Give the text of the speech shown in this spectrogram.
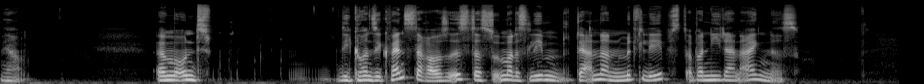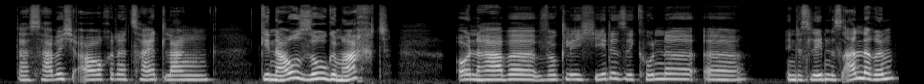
Ja. Ähm, und die Konsequenz daraus ist, dass du immer das Leben der anderen mitlebst, aber nie dein eigenes. Das habe ich auch eine Zeit lang genau so gemacht und habe wirklich jede Sekunde äh, in das Leben des anderen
